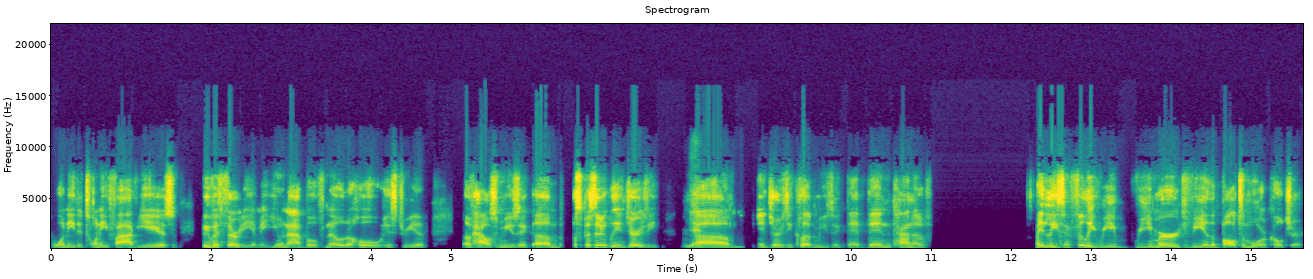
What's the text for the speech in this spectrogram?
20 to 25 years, even 30. I mean, you and I both know the whole history of, of house music, um, specifically in Jersey, Yeah. um, in Jersey club music that then kind of, at least in Philly, re reemerged via the Baltimore culture,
